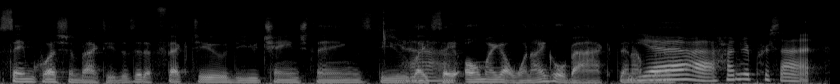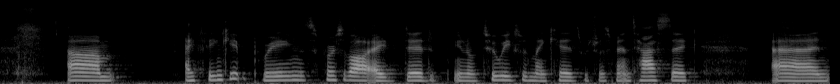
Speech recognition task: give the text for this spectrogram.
same question back to you does it affect you do you change things do you like say oh my god when i go back then i'm yeah, hundred percent. Um, I think it brings. First of all, I did you know two weeks with my kids, which was fantastic, and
